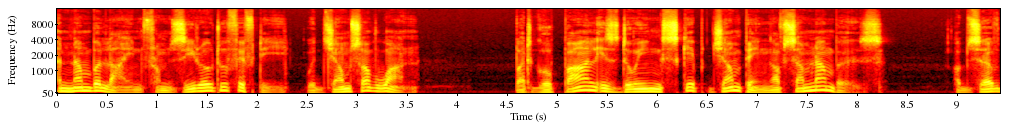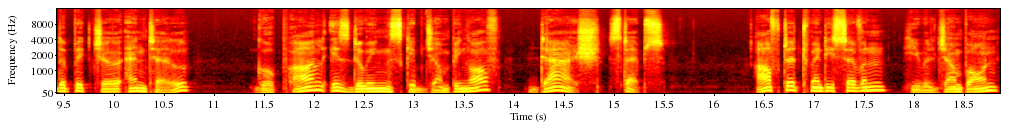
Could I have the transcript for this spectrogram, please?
a number line from 0 to 50 with jumps of 1. but Gopal is doing skip jumping of some numbers. Observe the picture and tell Gopal is doing skip jumping of dash steps. After 27, he will jump on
